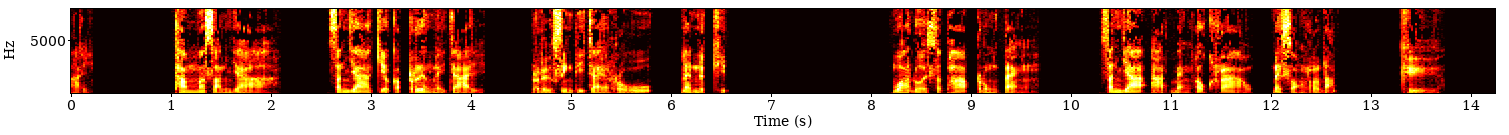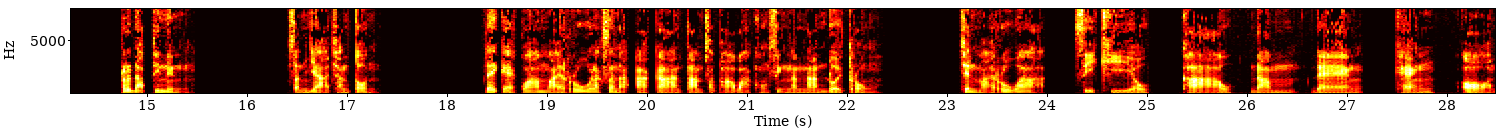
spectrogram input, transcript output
าย ธรรมสัญญา สัญญาเกี่ยวกับเรื่องในใจ หรือสิ่งที่ใจรู้และนึกคิด ว่าโดยสภาพปรุงแต่ง สัญญาอาจแบ่งคร่าวๆได้สองระดับ คือ ระดับที่หนึ่งสัญญาชั้นต้น ได้แก่ความหมายรู้ลักษณะอาการตามสภาวะของสิ่งนั้นๆ โดยตรง เช่นหมายรู้ว่า สีเขียว ขาว ดำ แดง แข็ง อ่อน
